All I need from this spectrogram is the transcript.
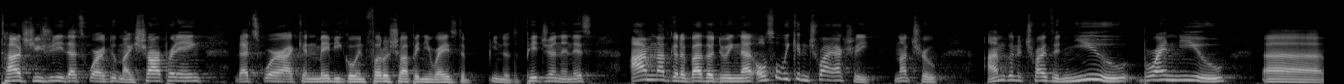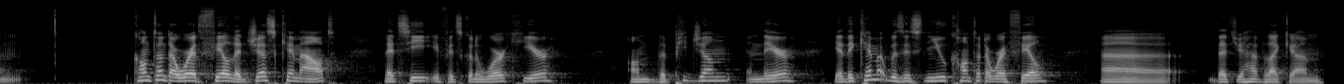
touch. Usually that's where I do my sharpening. That's where I can maybe go in Photoshop and erase the, you know, the pigeon and this. I'm not going to bother doing that. Also, we can try, actually, not true. I'm going to try the new, brand new um, content aware fill that just came out. Let's see if it's going to work here on the pigeon and there. Yeah, they came up with this new content aware fill uh, that you have like, um,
